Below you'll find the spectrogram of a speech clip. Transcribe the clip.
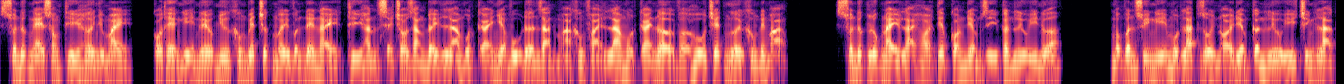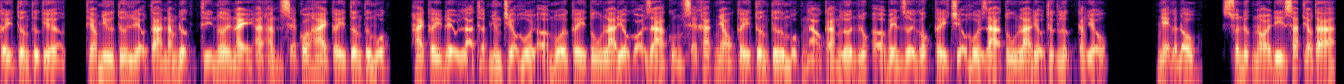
Xuân đức nghe xong thì hơi nhũ mày, có thể nghĩ nếu như không biết trước mấy vấn đề này thì hắn sẽ cho rằng đây là một cái nhiệm vụ đơn giản mà không phải là một cái nở vờ hố chết người không đền mạng. Xuân đức lúc này lại hỏi tiếp còn điểm gì cần lưu ý nữa? Mậu vân suy nghĩ một lát rồi nói điểm cần lưu ý chính là cây tương tư kia. Theo như tư liệu ta nắm được thì nơi này ắt hẳn sẽ có hai cây tương tư mục. Hai cây đều là thật nhưng triệu hồi ở mỗi cây tu la điệu gọi ra cũng sẽ khác nhau. Cây tương tư mục nào càng lớn lúc ở bên dưới gốc cây triệu hồi ra tu la điệu thực lực càng yếu. Nhẹ gật đầu, xuân đức nói đi sát theo ta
